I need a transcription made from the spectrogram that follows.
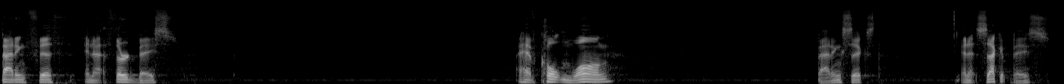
batting fifth and at third base. I have Kolten Wong batting sixth and at second base.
